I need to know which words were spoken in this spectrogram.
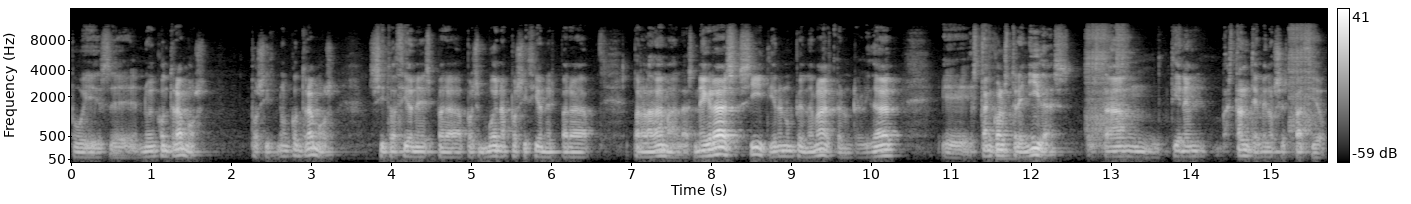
pues eh, no encontramos no encontramos situaciones para pues buenas posiciones para, para la dama. Las negras sí tienen un peón de más pero en realidad están constreñidas están, tienen bastante menos espacio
